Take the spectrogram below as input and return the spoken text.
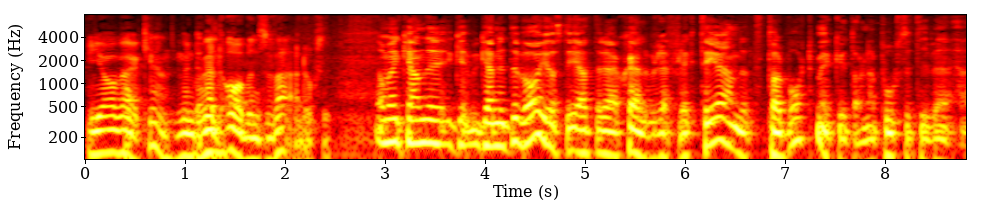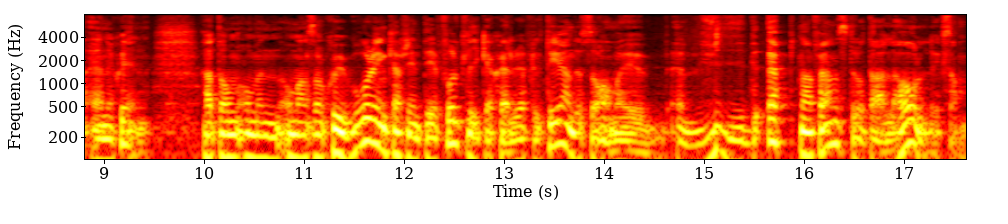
Ja, verkligen. Men det, väldigt avundsvärd också. Ja, men kan det, kan det inte vara just det att det där självreflekterandet tar bort mycket av den här positiva energin? Att om, om, en, om man som sjuåring kanske inte är fullt lika självreflekterande så har man ju vidöppna fönster åt alla håll liksom.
